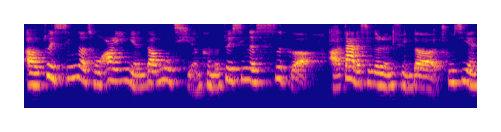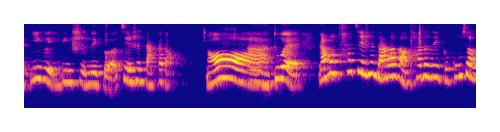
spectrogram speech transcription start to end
呃最新的从二一年到目前，可能最新的四个啊大的新的人群的出现，第一个一定是那个健身打卡党。哦啊，对，然后它健身打卡党它的那个功效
